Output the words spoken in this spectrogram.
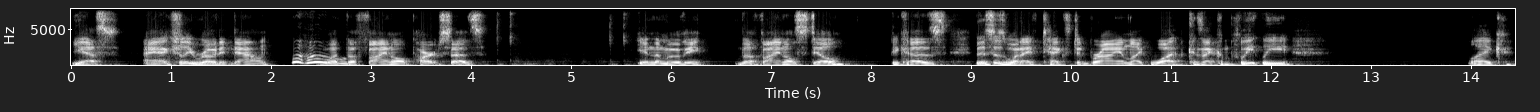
Yes. I actually wrote it down. Woohoo! what the final part says in the movie. The final still, because this is what I've texted Brian. Like, what? Because I completely like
